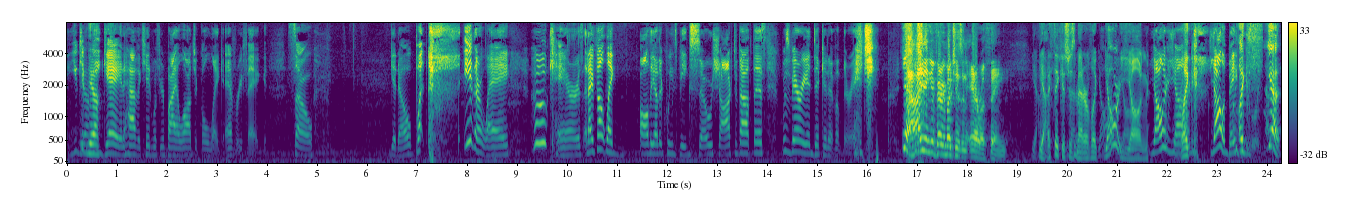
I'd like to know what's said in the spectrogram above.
you can Yeah. be gay and have a kid with your biological like everything so you know but either way who cares and i felt like all the other queens being so shocked about this was very indicative of their age yeah, I think it very much is an era thing. Yeah, I think it's just a matter of like y'all are young. y'all are young Like- y'all are babies Like yeah,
